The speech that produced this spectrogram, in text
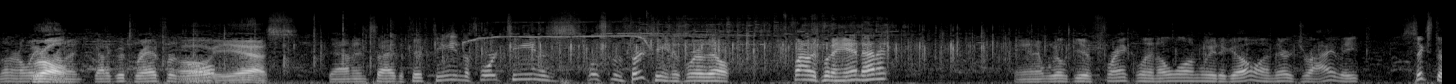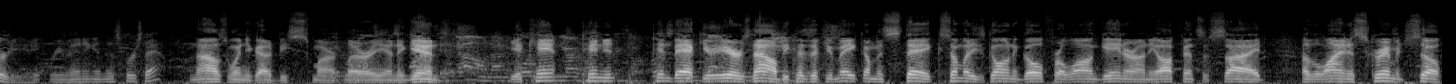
running away roll. from it. Got a good Bradford oh, roll. Oh, yes. Down inside the 15, the 14 is close to the 13 is where they'll finally put a hand on it. And it will give Franklin a long way to go on their drive. Eight, 638 remaining in this first half. Now's when you got to be smart, Larry. And again, you can't pin pin back your ears now because if you make a mistake, somebody's going to go for a long gainer on the offensive side of the line of scrimmage. So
